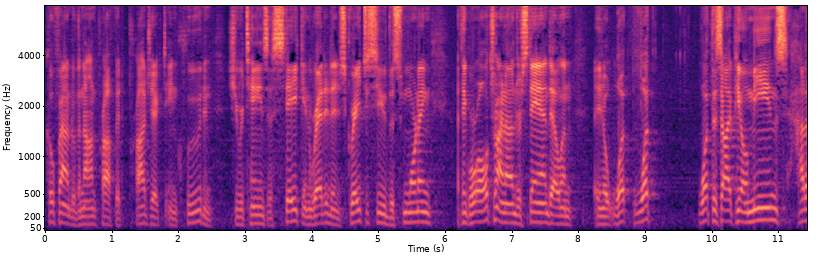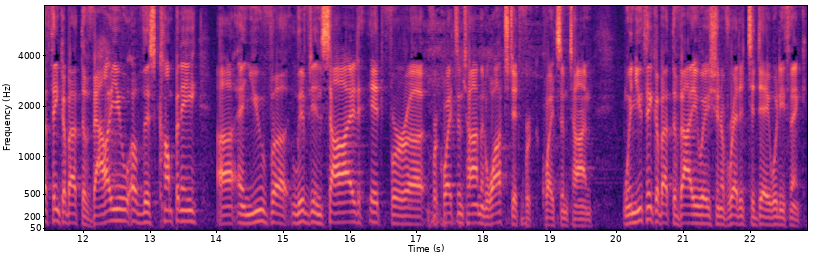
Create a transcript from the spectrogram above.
co founder of the nonprofit Project Include, and she retains a stake in Reddit. And it's great to see you this morning. I think we're all trying to understand, Ellen, you know, what, what what this IPO means, how to think about the value of this company. Uh, and you've uh, lived inside it for, uh, for quite some time and watched it for quite some time. When you think about the valuation of Reddit today, what do you think?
